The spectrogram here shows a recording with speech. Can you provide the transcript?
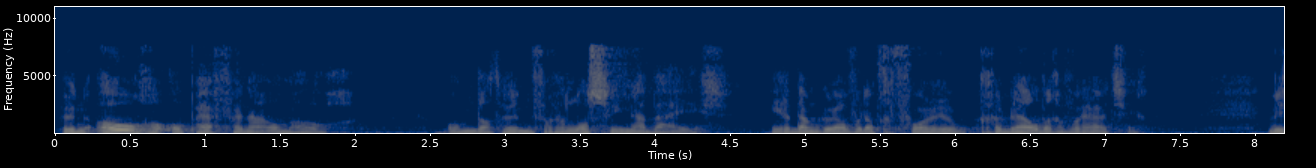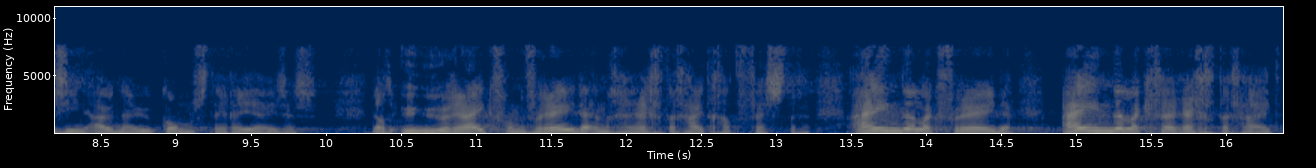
hun ogen opheffen naar omhoog, omdat hun verlossing nabij is. Heer, dank u wel voor dat geweldige vooruitzicht. We zien uit naar uw komst, Heer Jezus. Dat u uw rijk van vrede en gerechtigheid gaat vestigen. Eindelijk vrede, eindelijk gerechtigheid.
